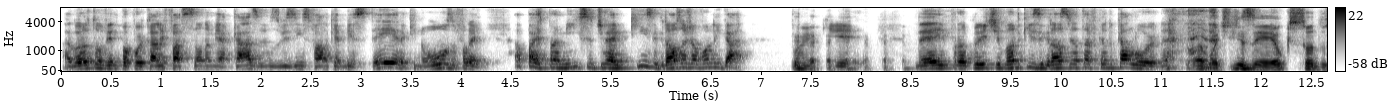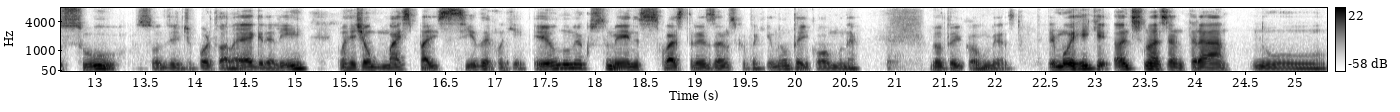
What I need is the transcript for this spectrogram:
Agora eu tô vendo para pôr calefação na minha casa, os vizinhos falam que é besteira, que não usa. Eu falei, rapaz, para mim, se tiver 15 graus, eu já vou ligar. Porque, né, e para Curitibano, 15 graus já tá ficando calor, né? Eu vou te dizer, eu que sou do sul, sou de, de Porto Alegre ali, uma região mais parecida com aqui, eu não me acostumei nesses quase três anos que eu tô aqui, não tem como, né? Não tem como mesmo. Irmão Henrique, antes de nós entrar no,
